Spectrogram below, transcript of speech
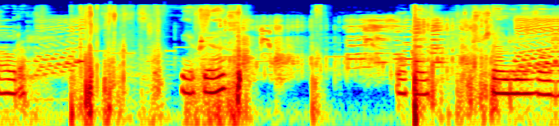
Dobra. Miecz jest. Okej. Już Myślałem, że nie zdążę.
